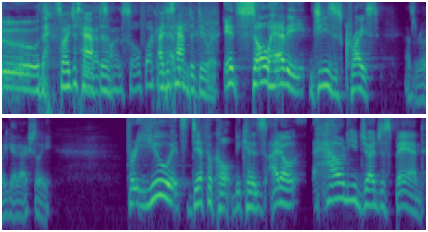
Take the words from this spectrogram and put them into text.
Ooh, that, So I just dude, have that to. song is so fucking. I just heavy. have to do it. It's so heavy. Jesus Christ, that's really good, actually. For you, it's difficult because I don't. How do you judge this band?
